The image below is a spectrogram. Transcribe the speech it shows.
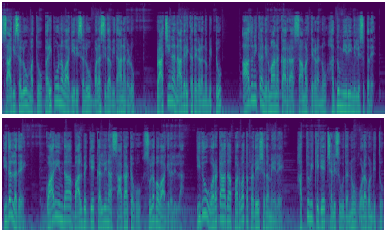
ಸಾಗಿಸಲು ಮತ್ತು ಪರಿಪೂರ್ಣವಾಗಿ ಇರಿಸಲು ಬಳಸಿದ ವಿಧಾನಗಳು, ಪ್ರಾಚೀನ ನಾಗರಿಕತೆಗಳನ್ನು ಬಿಟ್ಟು ಆಧುನಿಕ ನಿರ್ಮಾಣಕಾರರ ಸಾಮರ್ಥ್ಯಗಳನ್ನು ಹದ್ದುಮೀರಿ ನಿಲ್ಲಿಸುತ್ತದೆ. ಇದಲ್ಲದೆ, ಕ್ವಾರಿಯಿಂದ ಬಾಲ್ಬೆಗ್ಗೆ ಕಲ್ಲಿನ ಸಾಗಾಟವು ಸುಲಭವಾಗಿರಲಿಲ್ಲ. ಇದು ಒರಟಾದ ಪರ್ವತ ಪ್ರದೇಶದ ಮೇಲೆ ಹತ್ತುವಿಕೆಗೆ ಚಲಿಸುವುದನ್ನು ಒಳಗೊಂಡಿತ್ತು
